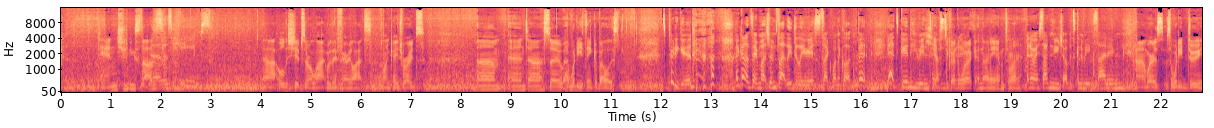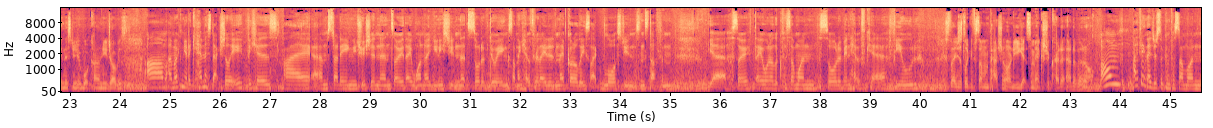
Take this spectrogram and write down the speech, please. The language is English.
ten shooting stars. Yeah, there's heaps. uh, all the ships are alight with their fairy lights on Gage roads. Um, and uh, so, what do you think about all this? Pretty good. I can't say much. I'm slightly delirious. It's like one o'clock, but yeah, it's good. You've been She taking. has to go to work at 9 a.m. tomorrow. Anyway, I started a new job. It's going to be exciting. Um, whereas, so what do you do in this new job? What kind of new job is it? Um, I'm working at a chemist actually because I am studying nutrition, and so they want a uni student that's sort of doing something health related, and they've got all these like law students and stuff, and yeah, so they want to look for someone sort of in healthcare field. So they're just looking for someone passionate, or do you get some extra credit out of it? Or? Um, I think they're just looking for someone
